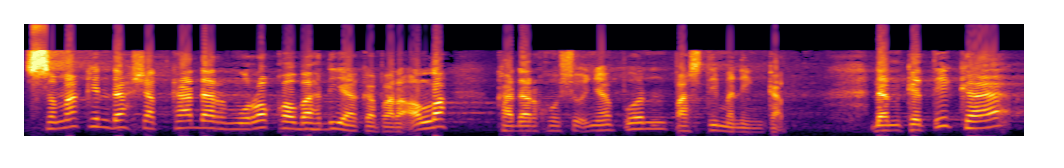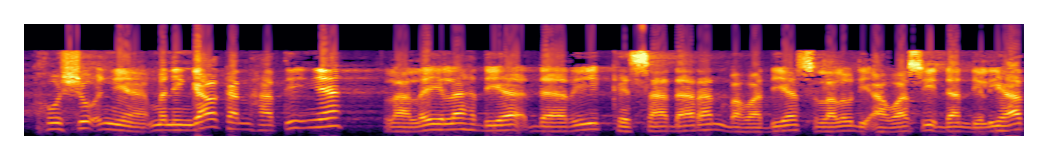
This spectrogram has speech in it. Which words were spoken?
semakin dahsyat kadar muraqabah dia kepada Allah, kadar khusyuknya pun pasti meningkat. Dan ketika khusyuknya meninggalkan hatinya, lalailah dia dari kesadaran bahwa dia selalu diawasi dan dilihat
